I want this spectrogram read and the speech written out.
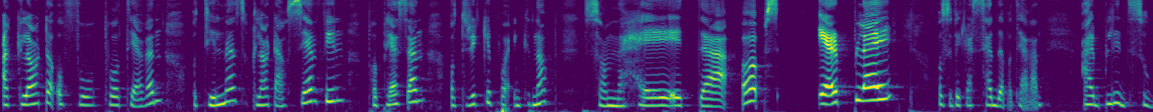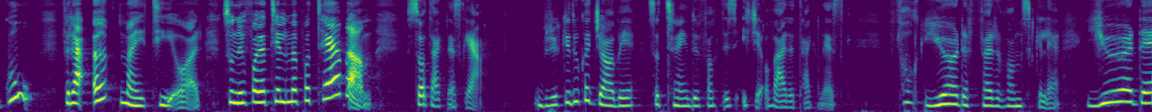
Jeg klarte å få på TV-en, og til og med så klarte jeg å se en film på PC-en og trykke på en knapp som heter Ops, Airplay, og så fikk jeg sett det på TV-en jeg er blitt så god, for jeg øvde meg i ti år, så nå får jeg til og med på TV-en. Så teknisk er jeg. Bruker du kajabi, så trenger du faktisk ikke å være teknisk. Folk gjør det for vanskelig. Gjør det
